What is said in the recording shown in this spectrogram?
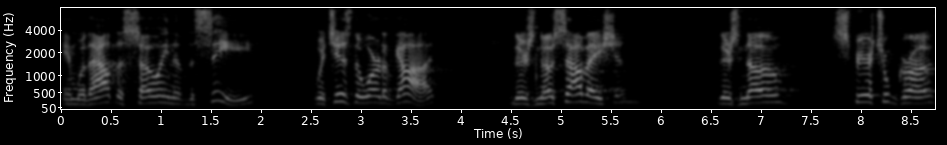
And without the sowing of the seed, which is the Word of God, there's no salvation, there's no spiritual growth,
